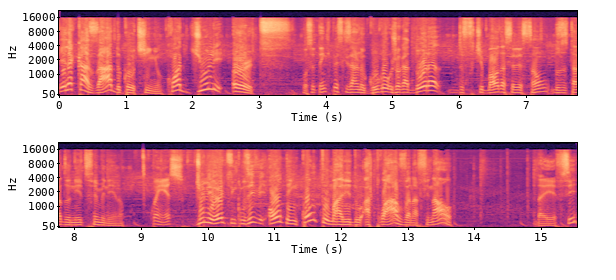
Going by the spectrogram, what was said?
Ele é casado, Coutinho, com a Julie Ertz. Você tem que pesquisar no Google jogadora do futebol da seleção dos Estados Unidos feminino. Conheço. Julie Ertz, inclusive, ontem, enquanto o marido atuava na final da AFC,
